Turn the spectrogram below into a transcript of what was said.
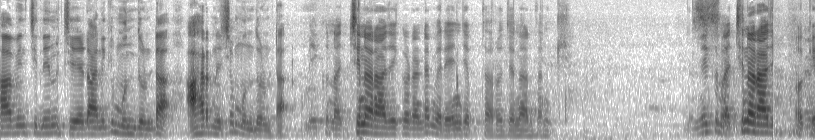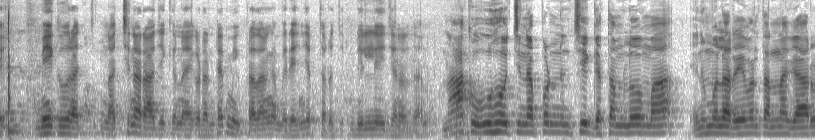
భావించి నేను చేయడానికి ముందుంటా ఆహర్నిశం ముందుంటా. మీకు నచ్చిన రాజకీయుడు అంటే మీరు ఏం చెప్తారు జనార్దన్కి? మీకు నచ్చిన రాజ ఓకే. మీకు నచ్చిన రాజకీయ నాయకుడు అంటే మీకు ప్రధానంగా మీరు ఏం చెప్తారు? ఢిల్లీ జనార్దన్. నాకు ఊహ వచ్చినప్పటి నుంచి గతంలో మా యనుమల రేవంత్ అన్న గారు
